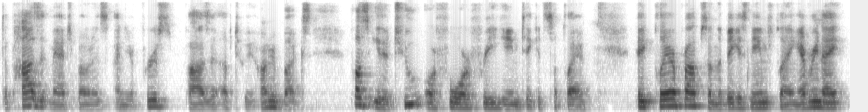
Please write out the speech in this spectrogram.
deposit match bonus on your first deposit up to 100 bucks plus either two or four free game tickets to play. Pick player props on the biggest names playing every night.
